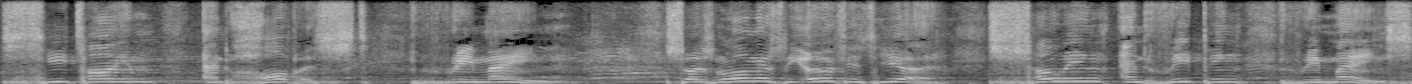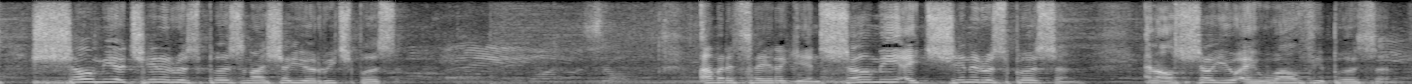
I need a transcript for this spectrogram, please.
seed time and harvest remain. So as long as the earth is here, sowing and reaping remains. Show me a generous person, I show you a rich person. I'm going to say it again. Show me a generous person, and I'll show you a wealthy person.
